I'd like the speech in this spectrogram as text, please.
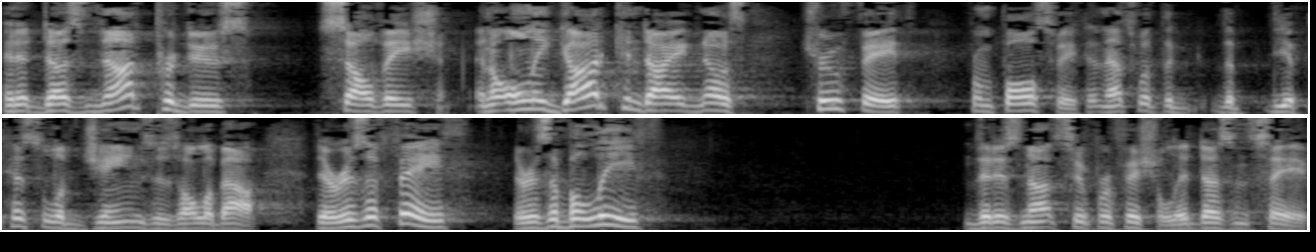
And it does not produce salvation. And only God can diagnose true faith from false faith. And that's what the, the, the epistle of James is all about. There is a faith, there is a belief, that is not superficial. It doesn't save.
